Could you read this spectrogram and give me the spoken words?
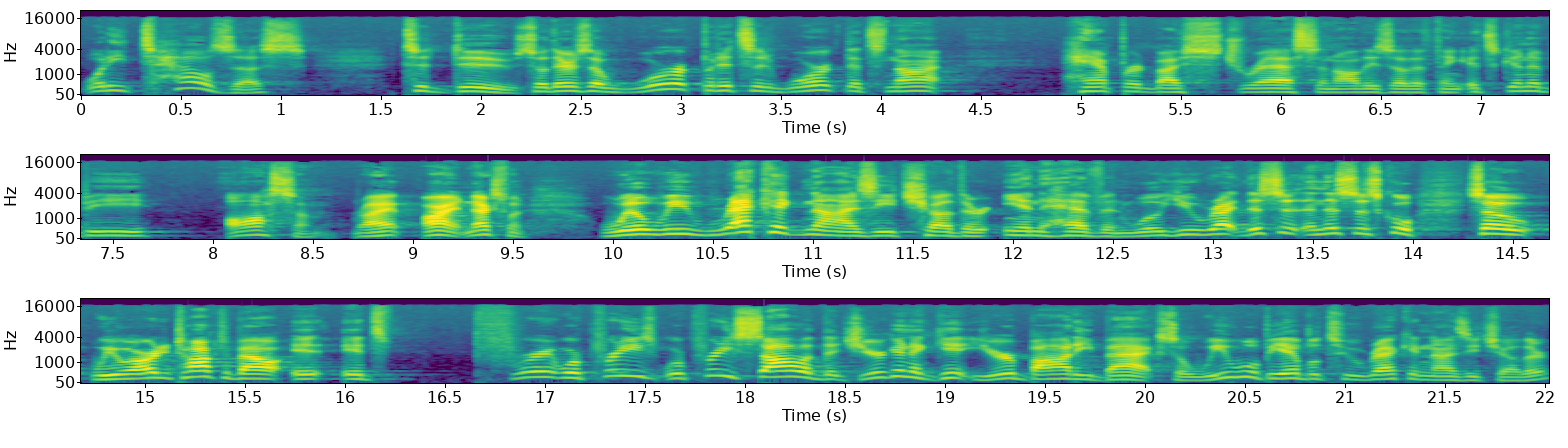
what he tells us to do. So there's a work, but it's a work that's not hampered by stress and all these other things. It's going to be awesome, right? All right, next one. Will we recognize each other in heaven? Will you re- this is and this is cool. So we already talked about it, it's pre- we're pretty we're pretty solid that you're going to get your body back. So we will be able to recognize each other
